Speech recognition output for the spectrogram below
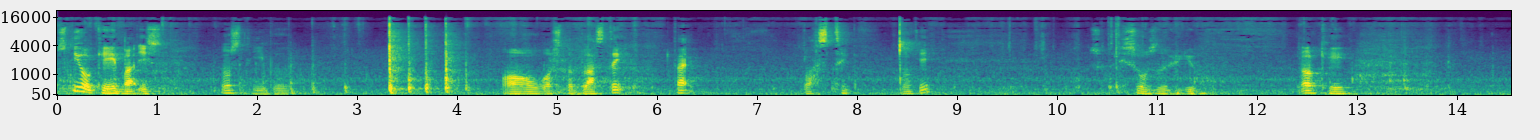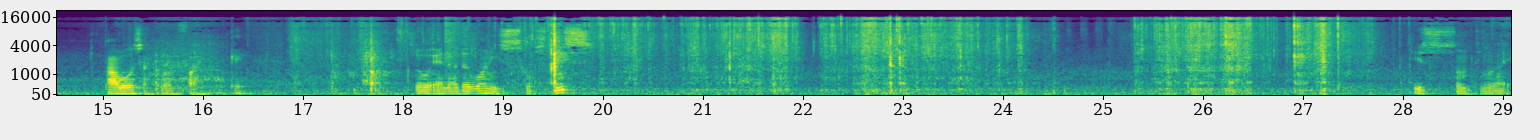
still okay but it's not stable. Or was the plastic type? Plastic. Okay. So this was the view. Okay. Power cyclone 5 okay so another one is what's this is something like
